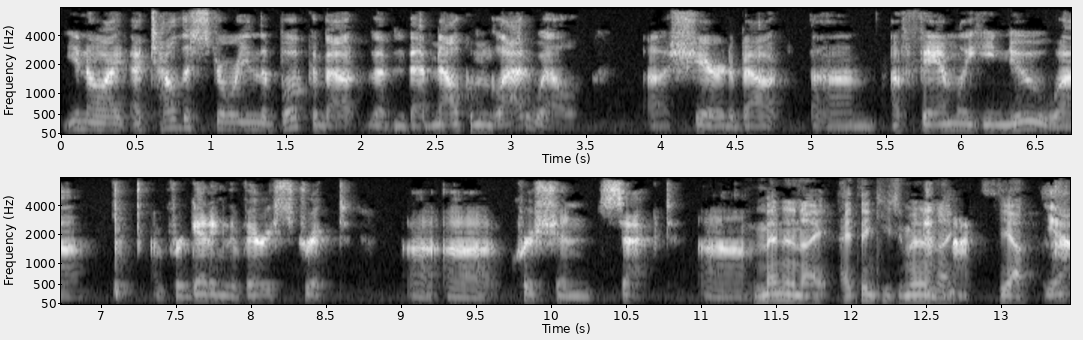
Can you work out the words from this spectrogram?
you know, I, I tell the story in the book about that, that Malcolm Gladwell uh, shared about um, a family he knew. Uh, I'm forgetting the very strict uh, uh, Christian sect. Um, Mennonite. I think he's Mennonite. Mennonite. Yeah. Yeah.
